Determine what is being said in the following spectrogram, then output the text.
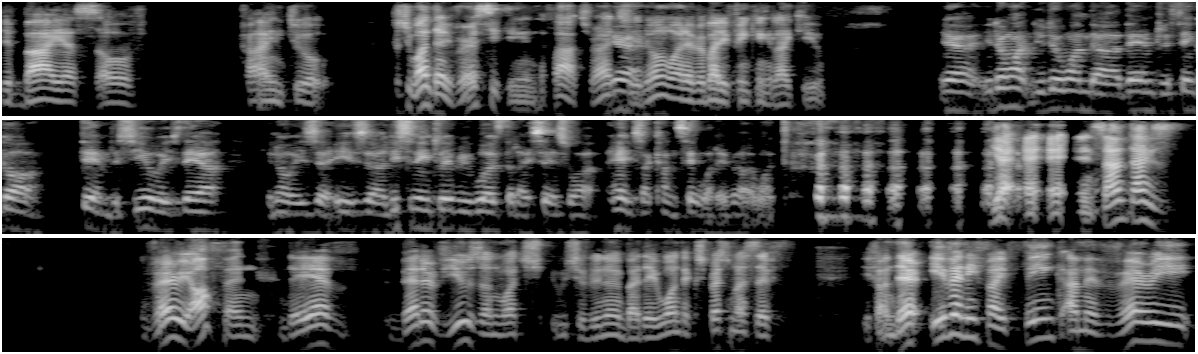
the bias of trying to. Because you want diversity in the thoughts, right? So you don't want everybody thinking like you. Yeah. You don't want you don't want uh, them to think, oh, damn, the CEO is there. You know, is uh, is uh, listening to every word that I say. So uh, hence, I can't say whatever I want. Yeah, and, and sometimes, very often, they have better views on what we should be doing, but they won't express myself if I'm there. Even if I think I'm a very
